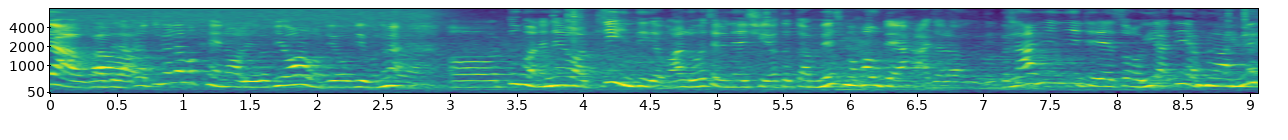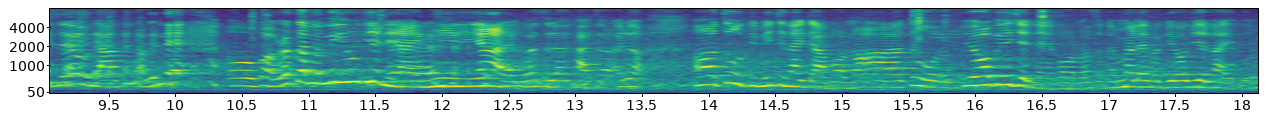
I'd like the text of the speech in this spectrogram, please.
ကြဘူးကွာဆိုတော့အဲ့တော့သူလည်းမခင်တော့လေမပြောတော့မပြောပြဘူးဒါပေမဲ့အော်သူ့မှာနည်းနည်းတော့ကြည့်ရင်သိတယ်ကွာလိုအပ်ချက်နည်းနည်းရှိတော့သူက miss မဟုတ်တဲ့ဟာကြတော့ဒီဗလာညစ်ညစ်တဲ့စော်ကြီးကသိရမလား miss ရဲ့ဟိုလားသူကလည်းနည်းဟိုဘာရတမမီဘူးဖြစ်နေရတယ်မြင်နေရတယ်ကွာဆိုတော့အခါကျတော့အဲ့တော့အော်သူ့ကိုပြမိချင်လိုက်တာပေါ့နော်အာသူ့ကိုပြောပေးချင်တယ်ပေါ့နော်ဆိုတော့ဒါမှလည်းမပြောပြလိုက်ဘူး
